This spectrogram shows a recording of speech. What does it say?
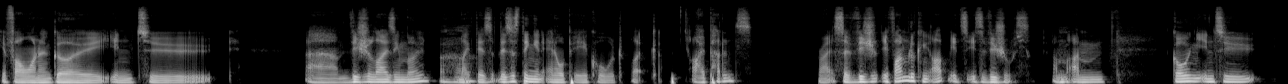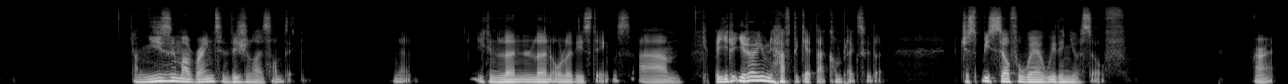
if I want to go into um, visualizing mode, Uh-huh. like there's there's this thing in NLP called like eye patterns, right? So visual. If I'm looking up, it's it's visuals. I'm Mm. I'm going into. I'm using my brain to visualize something. You, know, you can learn learn all of these things, um, but you you don't even have to get that complex with it. Just be self aware within yourself. All right.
